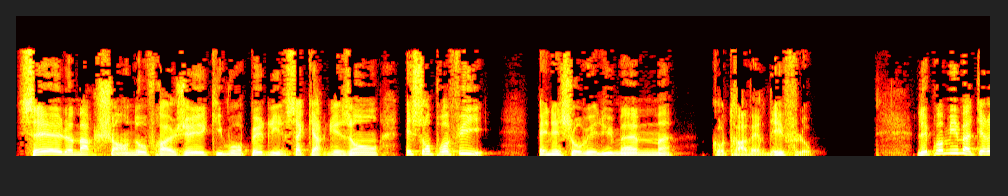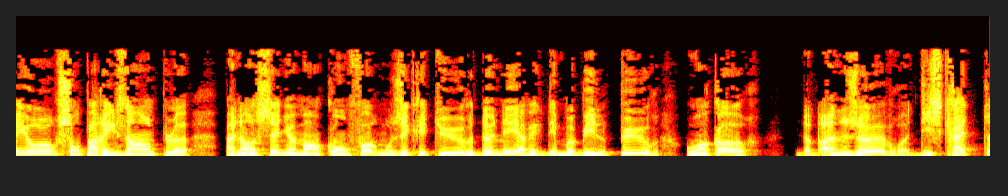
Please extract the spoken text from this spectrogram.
c'est le marchand naufragé qui voit périr sa cargaison et son profit, et n'est sauvé lui-même qu'au travers des flots. Les premiers matériaux sont par exemple un enseignement conforme aux Écritures donné avec des mobiles purs ou encore de bonnes œuvres discrètes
